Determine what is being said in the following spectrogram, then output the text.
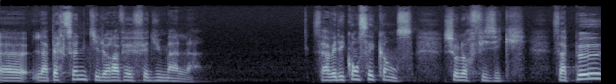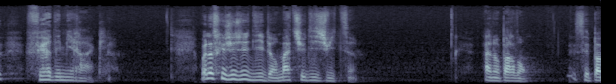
euh, la personne qui leur avait fait du mal. Ça avait des conséquences sur leur physique. Ça peut faire des miracles. Voilà ce que Jésus dit dans Matthieu 18. Ah non, pardon. C'est pas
